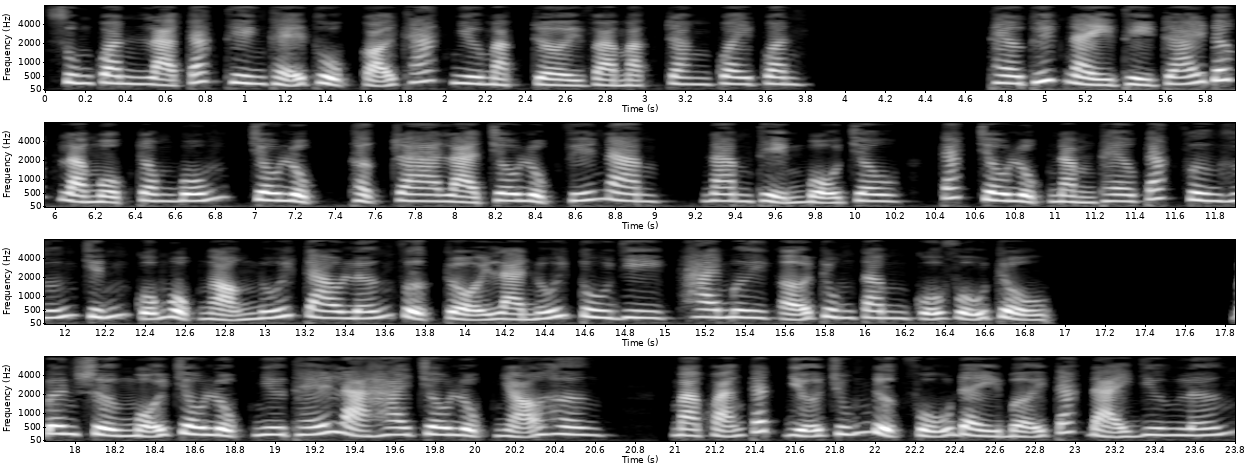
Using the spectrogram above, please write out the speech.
xung quanh là các thiên thể thuộc cõi khác như mặt trời và mặt trăng quay quanh. Theo thuyết này thì trái đất là một trong bốn châu lục, thật ra là châu lục phía nam, Nam Thiện Bộ Châu, các châu lục nằm theo các phương hướng chính của một ngọn núi cao lớn vượt trội là núi Tu Di 20 ở trung tâm của vũ trụ. Bên sườn mỗi châu lục như thế là hai châu lục nhỏ hơn, mà khoảng cách giữa chúng được phủ đầy bởi các đại dương lớn.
